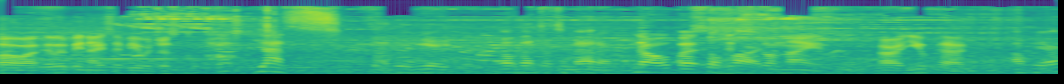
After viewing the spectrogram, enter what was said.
Oh, it would be nice if you would just. yes. 588. Oh, that doesn't matter. No, but still it's hard. still nice. All right, you pick. Up here?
